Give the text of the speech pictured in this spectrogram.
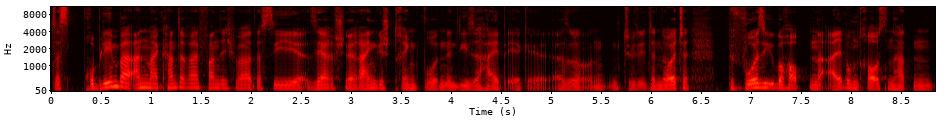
das Problem bei Anmal Kanterei fand ich war, dass sie sehr schnell reingestrengt wurden in diese Hype-Ecke. Also und natürlich dann Leute, bevor sie überhaupt ein Album draußen hatten,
